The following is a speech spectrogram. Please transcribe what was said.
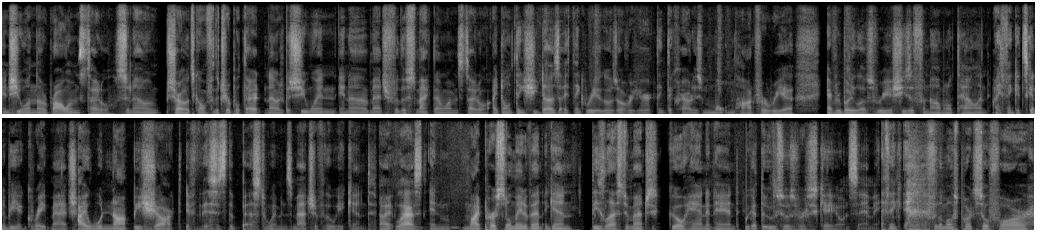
and she won the Raw Women's title. So now Charlotte's going for the triple threat. Now, does she win in a match for the SmackDown Women's title? I don't think she does. I think Rhea goes over here. I think the crowd is molten hot for Rhea. Everybody loves Rhea. She's a phenomenal talent. I think it's going to be a great match. I would not be shocked if this is the best women's match of the weekend. All right, last in my personal main event again. These last two matches go hand in hand. We got the Usos versus KO and Sammy. I think for the most part so far,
